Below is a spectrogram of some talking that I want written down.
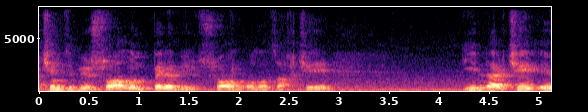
ikinci bir sualım belə bir sual olacaq ki, deyirlər ki, e,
